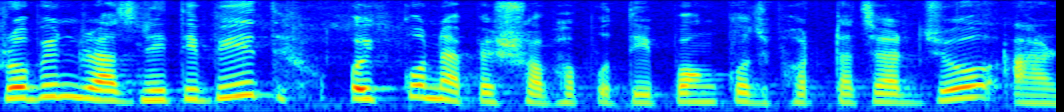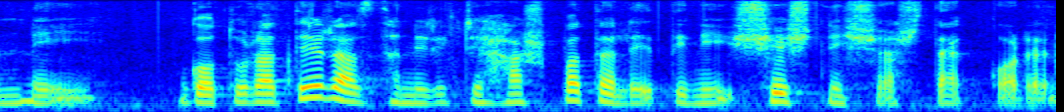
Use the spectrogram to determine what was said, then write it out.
প্রবীণ রাজনীতিবিদ ঐক্যন্যাপের সভাপতি পঙ্কজ ভট্টাচার্য আর নেই। গতরাতে রাজধানীর একটি হাসপাতালে তিনি শেষ নিঃশ্বাস ত্যাগ করেন।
